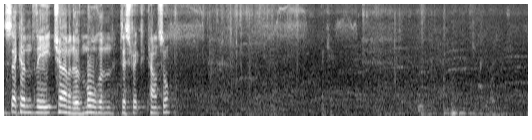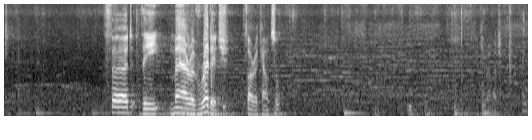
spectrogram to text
Second, the chairman of Malvern District Council. Third, the mayor of Redditch Borough Council. Thank you very much. Thank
